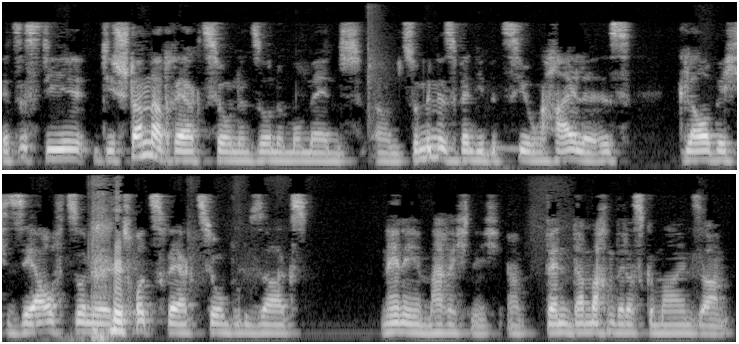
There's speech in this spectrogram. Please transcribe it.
Jetzt ist die, die Standardreaktion in so einem Moment, ähm, zumindest wenn die Beziehung heile ist, glaube ich, sehr oft so eine Trotzreaktion, wo du sagst, nee, nee, mache ich nicht. Ja, wenn, dann machen wir das gemeinsam.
